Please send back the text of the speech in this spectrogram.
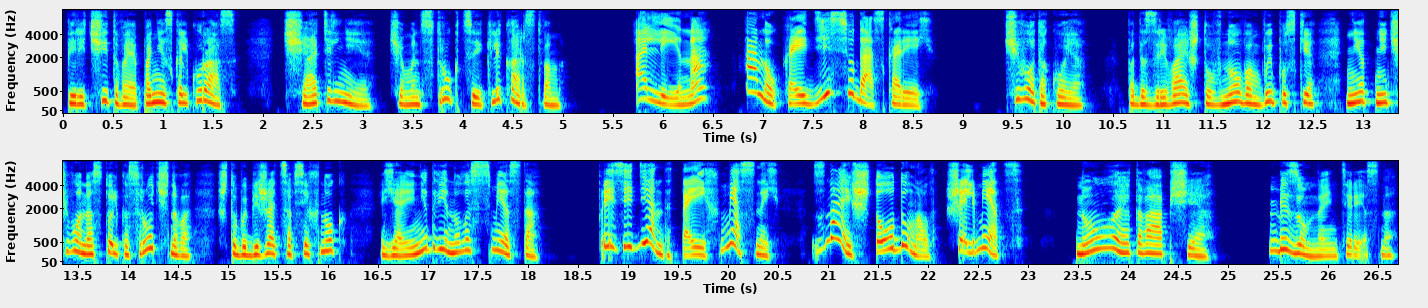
перечитывая по нескольку раз, тщательнее, чем инструкции к лекарствам. «Алина, а ну-ка иди сюда скорей!» «Чего такое?» Подозревая, что в новом выпуске нет ничего настолько срочного, чтобы бежать со всех ног, я и не двинулась с места. «Президент-то их местный. Знаешь, что удумал, шельмец?» «Ну, это вообще безумно интересно.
